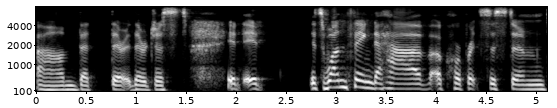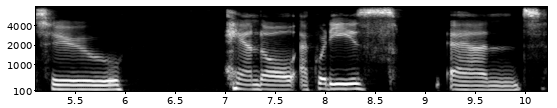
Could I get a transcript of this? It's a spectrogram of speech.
Um, that they're they're just it it it's one thing to have a corporate system to handle equities and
